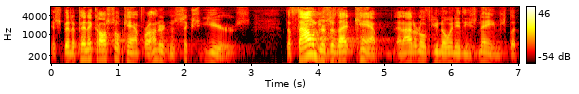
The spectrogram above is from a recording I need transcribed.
It's been a Pentecostal camp for 106 years. The founders of that camp, and I don't know if you know any of these names, but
